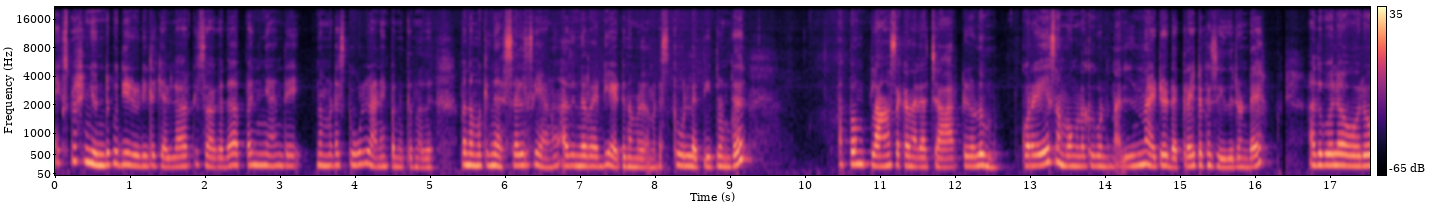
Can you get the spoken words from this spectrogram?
എക്സ്പ്രഷൻ യുന്റെ പുതിയ വീഡിയോയിലേക്ക് എല്ലാവർക്കും സ്വാഗതം. അപ്പം ഞാൻ ദേ നമ്മുടെ സ്കൂളിലാണ് ഇപ്പോൾ നിൽക്കുന്നത്. അപ്പം നമുക്കിന്ന് എസ് എൽ സി ആണ്. അതിന് റെഡി ആയിട്ട് നമ്മൾ നമ്മുടെ സ്കൂളിൽ എത്തിയിട്ടുണ്ട്. അപ്പം ക്ലാസ്സൊക്കെ നല്ല ചാർട്ടുകളും കുറേ സംഭവങ്ങളൊക്കെ കൊണ്ട് നന്നായിട്ട് ഡെക്കറേറ്റ് ഒക്കെ ചെയ്തിട്ടുണ്ട്. അതുപോലെ ഓരോ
